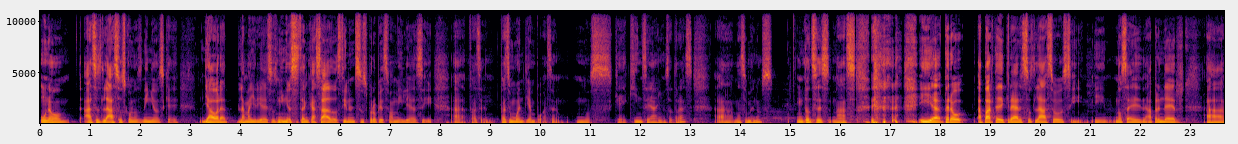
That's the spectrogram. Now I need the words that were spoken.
uno, haces lazos con los niños que ya ahora la mayoría de esos niños están casados, tienen sus propias familias y uh, hace, un buen tiempo, hace unos que 15 años atrás, ah, más o menos. Entonces, más. y, pero aparte de crear esos lazos y, y no sé, aprender a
